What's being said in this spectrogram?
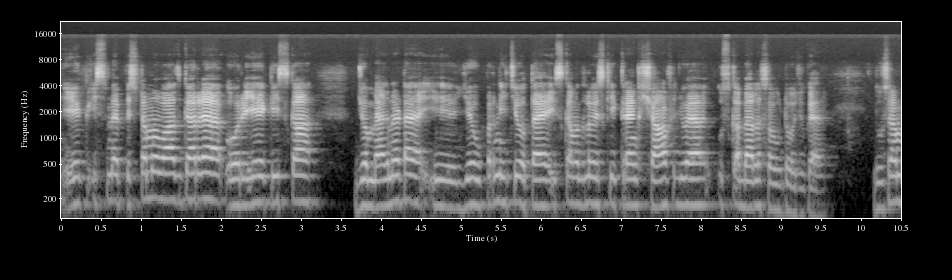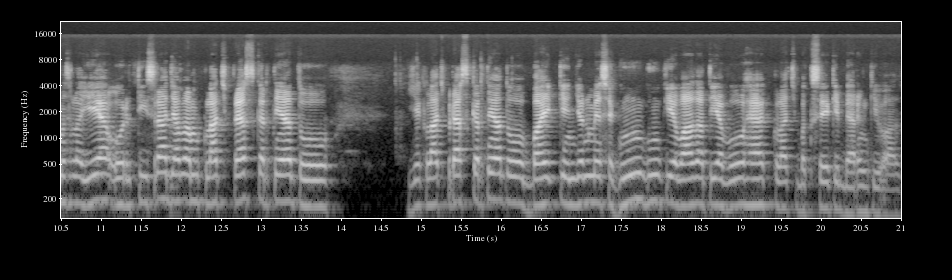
ایک اس میں پسٹم آواز کر رہا ہے اور ایک اس کا جو میگنٹ ہے، یہ اوپر نیچے ہوتا ہے۔ اس کا مطلب اس کی کرینک شافٹ جو ہے، اس کا بیلنس آؤٹ ہو چکا ہے۔ دوسرا مسئلہ یہ ہے اور تیسرا، جب ہم کلچ پریس کرتے ہیں تو یہ کلچ پریس کرتے ہیں تو بائک کے انجن میں سے گھوں گھوں کی آواز آتی ہے۔ وہ ہے کلچ بکسے کی بیرنگ کی آواز۔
